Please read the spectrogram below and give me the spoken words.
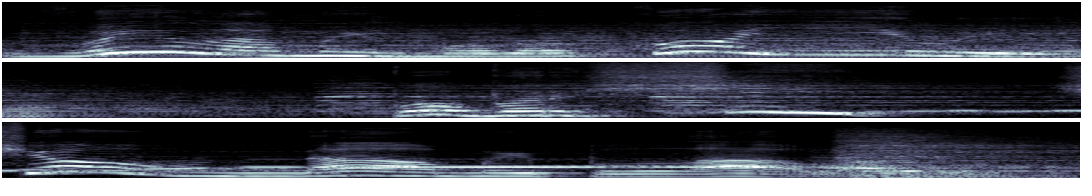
Вилами молоко їли, по борщі човнами плавали.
